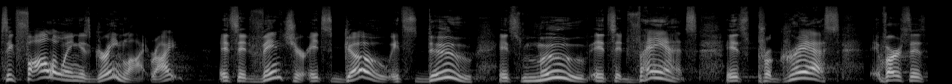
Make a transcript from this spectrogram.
See, following is green light, right? It's adventure, it's go, it's do, it's move, it's advance, it's progress. Versus,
